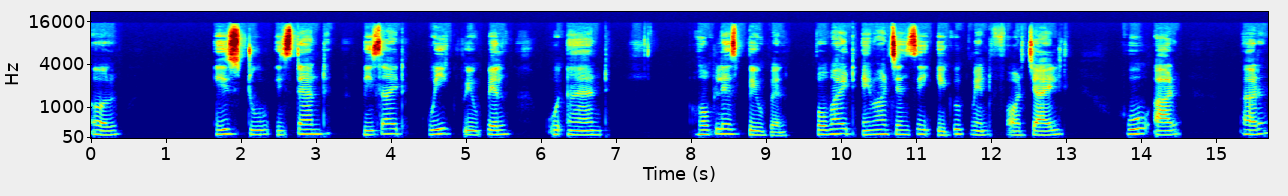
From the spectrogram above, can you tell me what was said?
all is to stand beside weak people and hopeless people, provide emergency equipment for child who are, are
